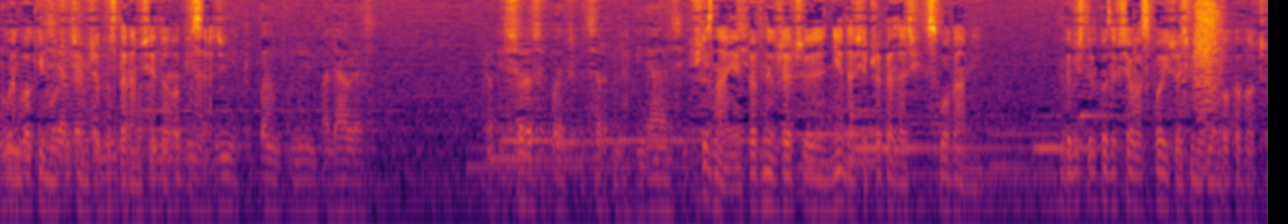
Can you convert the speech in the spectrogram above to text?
głębokim uczuciem, że postaram się to opisać. Przyznaję, pewnych rzeczy nie da się przekazać słowami. Gdybyś tylko zechciała spojrzeć mi głęboko w oczy.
